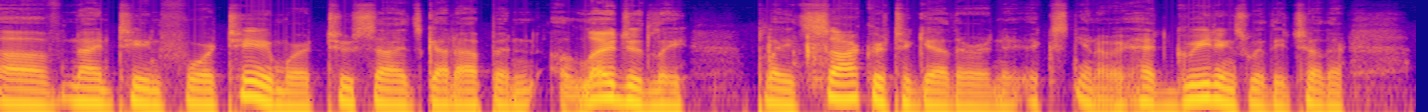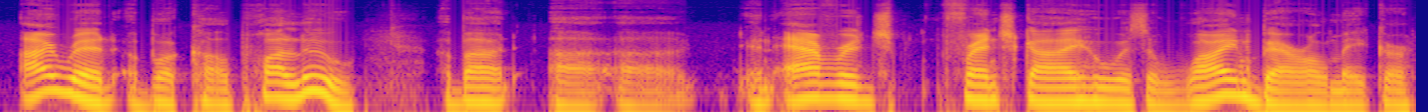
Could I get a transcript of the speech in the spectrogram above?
of 1914, where two sides got up and allegedly played soccer together and, you know, had greetings with each other. I read a book called Poilu about uh, uh, an average French guy who was a wine barrel maker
